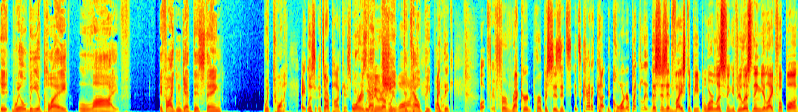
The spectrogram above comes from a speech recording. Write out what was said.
it will be a play live if I can get this thing with 20? Hey, listen, it's our podcast. Or we, is we that do whatever we cheap to tell people I that? think. Well, for, record purposes, it's it's kind of cutting the corner. But li- this is advice to people who are listening. If you're listening, you like football.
